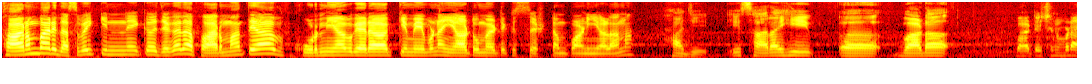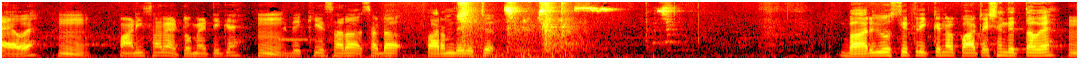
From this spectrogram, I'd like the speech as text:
ਫਾਰਮ ਬਾਰੇ ਦੱਸ ਬਈ ਕਿੰਨੇ ਕ ਜਗ੍ਹਾ ਦਾ ਫਾਰਮ ਆ ਤੇ ਆ ਖੁਰਲੀਆਂ ਵਗੈਰਾ ਕਿਵੇਂ ਬਣਾਈਆਂ ਆਟੋਮੈਟਿਕ ਸਿਸਟਮ ਪਾਣੀ ਵਾਲਾ ਨਾ? ਹਾਂਜੀ ਇਹ ਸਾਰਾ ਹੀ ਬਾੜਾ ਪਾਰਟੀਸ਼ਨ ਬਣਾਇਆ ਹੋਇਆ ਹੈ। ਹੂੰ। ਪਾਣੀ ਸਾਰਾ ਆਟੋਮੈਟਿਕ ਹੈ। ਹੂੰ। ਇਹ ਦੇਖੀਏ ਸਾਰਾ ਸਾਡਾ ਫਾਰਮ ਦੇ ਵਿੱਚ ਬਾਹਰ ਵੀ ਉਸੇ ਤਰੀਕੇ ਨਾਲ ਪਾਰਟੀਸ਼ਨ ਦਿੱਤਾ ਹੋਇਆ ਹੈ।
